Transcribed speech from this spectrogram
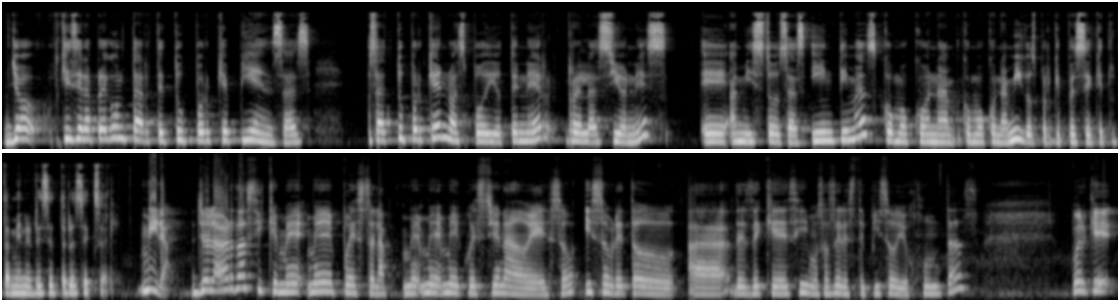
Yo quisiera preguntarte tú por qué piensas, o sea, tú por qué no has podido tener relaciones eh, amistosas, íntimas, como con, como con amigos, porque pues sé que tú también eres heterosexual. Mira, yo la verdad sí que me, me he puesto, la, me, he cuestionado eso y sobre todo ah, desde que decidimos hacer este episodio juntas, porque,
